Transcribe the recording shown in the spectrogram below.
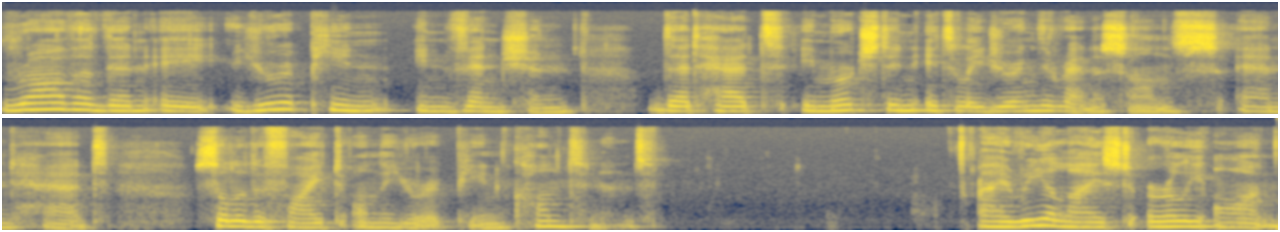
rather than a European invention that had emerged in Italy during the Renaissance and had solidified on the European continent. I realized early on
